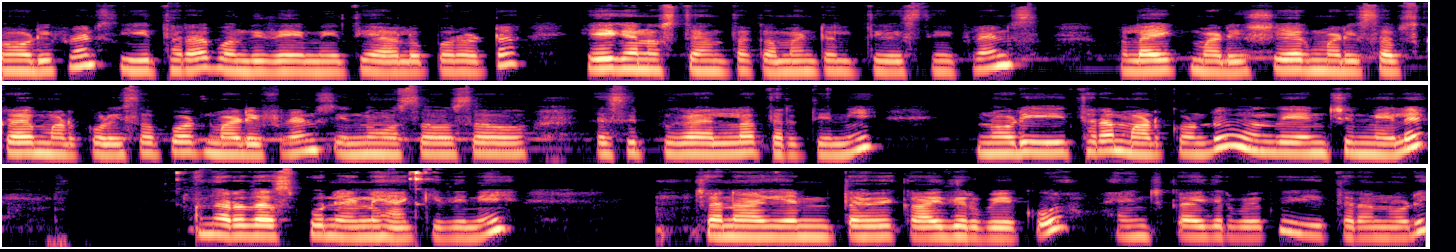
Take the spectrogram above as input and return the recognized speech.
ನೋಡಿ ಫ್ರೆಂಡ್ಸ್, ಈ ಥರ ಬಂದಿದೆ ಮೇಥಿ ಆಲೂ ಪರೋಟ. ಹೇಗೆ ಅನ್ನಿಸ್ತೆ ಅಂತ ಕಮೆಂಟಲ್ಲಿ ತಿಳಿಸ್ತೀನಿ ಫ್ರೆಂಡ್ಸ್. ಲೈಕ್ ಮಾಡಿ ಶೇರ್ ಮಾಡಿ ಸಬ್ಸ್ಕ್ರೈಬ್ ಮಾಡ್ಕೊಳ್ಳಿ ಸಪೋರ್ಟ್ ಮಾಡಿ ಫ್ರೆಂಡ್ಸ್. ಇನ್ನೂ ಹೊಸ ಹೊಸ ರೆಸಿಪಿಗಳೆಲ್ಲ ತರ್ತೀನಿ. ನೋಡಿ, ಈ ಥರ ಮಾಡಿಕೊಂಡು ಒಂದು ಹೆಂಚಿನ ಮೇಲೆ ಒಂದು ಅರ್ಧ ಸ್ಪೂನ್ ಎಣ್ಣೆ ಹಾಕಿದ್ದೀನಿ. ಚೆನ್ನಾಗಿ ಎಂಥವೇ ಕಾಯ್ದಿರಬೇಕು, ಹೆಂಚು ಕಾಯ್ದಿರಬೇಕು. ಈ ಥರ ನೋಡಿ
